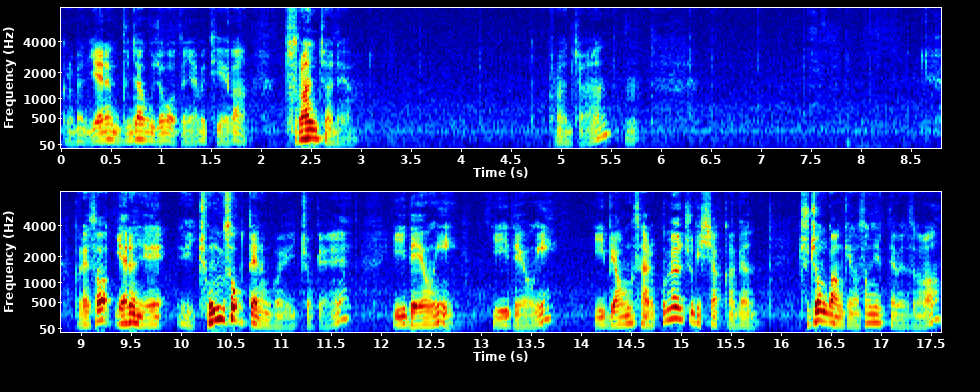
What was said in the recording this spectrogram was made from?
그러면 얘는 문장 구조가 어떠냐면 뒤에가 불완전해요. 불완전. 음. 그래서 얘는 얘, 이 종속되는 거예요 이쪽에 이 내용이 이 내용이 이 명사를 꾸며주기 시작하면 주종 관계가 성립되면서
